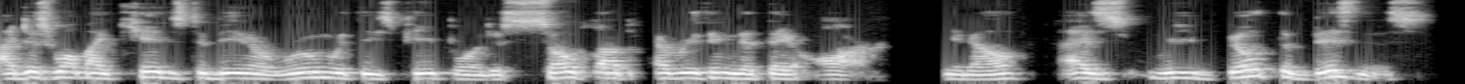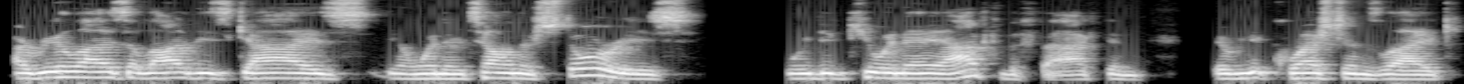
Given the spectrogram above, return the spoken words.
I just want my kids to be in a room with these people and just soak up everything that they are. You know, as we built the business, I realized a lot of these guys, you know, when they're telling their stories, we did q&a after the fact and they would get questions like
